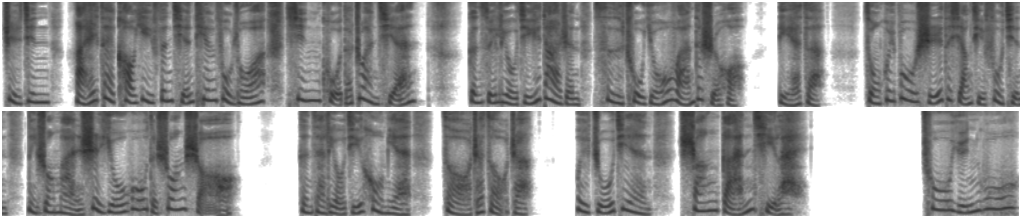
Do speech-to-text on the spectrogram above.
至今还在靠一分钱天妇罗辛苦的赚钱。跟随柳吉大人四处游玩的时候，碟子总会不时的想起父亲那双满是油污的双手。跟在柳吉后面走着走着，会逐渐伤感起来。出云屋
